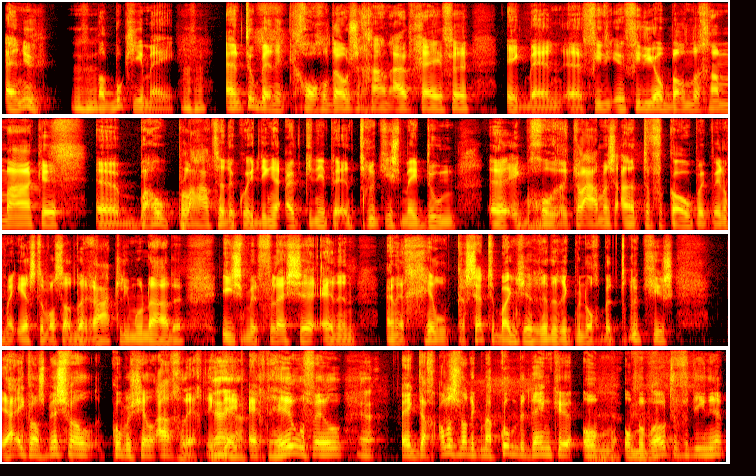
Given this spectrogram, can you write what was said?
en nu? Mhm. Wat boek je mee? En toen ben ik goocheldozen gaan uitgeven. Ik ben eh, eh, videobanden gaan maken. eh, bouwplaten, daar kon je dingen uitknippen en trucjes mee doen. Ik begon reclames aan te verkopen. Ik weet nog, mijn eerste was dan de raaklimonade. Iets met flessen en een, en een geel cassettebandje, herinner ik me nog, met trucjes. Ja, ik was best wel commercieel aangelegd. Ik Ja, deed ja. echt heel veel. Ja. Ik dacht, alles wat ik maar kon bedenken om, om mijn brood te verdienen...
